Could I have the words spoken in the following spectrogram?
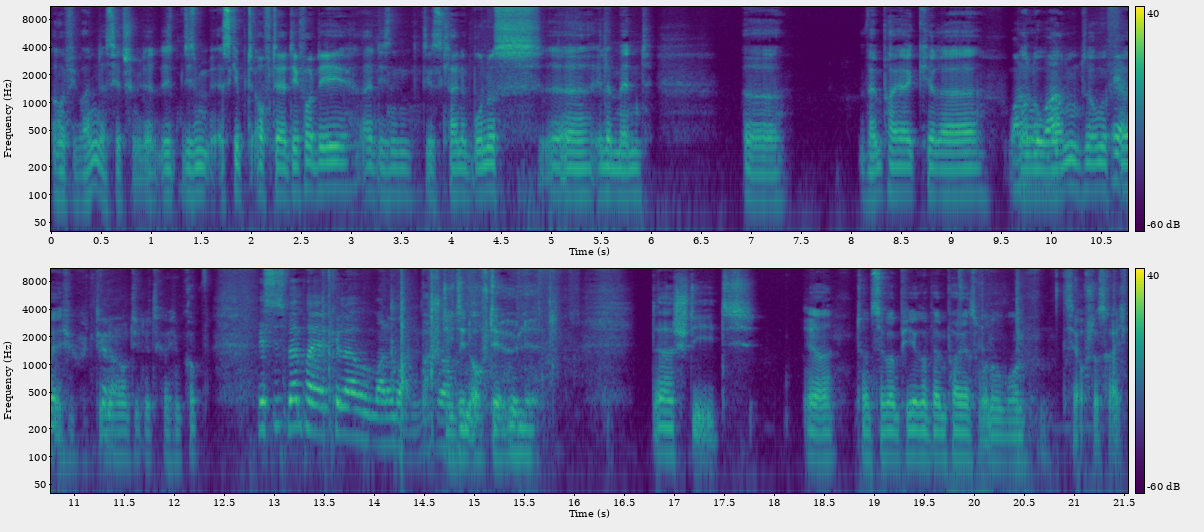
Oh, wie war denn das jetzt schon wieder? Diesem, es gibt auf der DVD äh, diesen, dieses kleine Bonus-Element. Äh, äh, Vampire Killer 101, so ungefähr. Ja, ich den genau. Titel jetzt gar nicht im Kopf. Es ist Vampire Killer 101. Was steht denn auf der Hülle? Da steht Ja, Tanz der Vampire, Vampires 101. Ist ja aufschlussreich.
